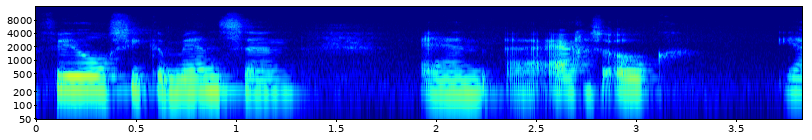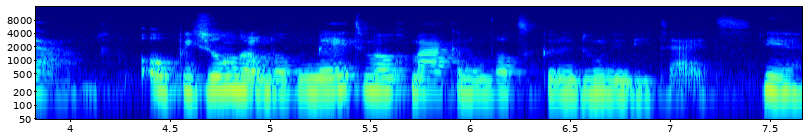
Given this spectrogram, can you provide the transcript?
veel zieke mensen. En ergens ook, ja, ook bijzonder om dat mee te mogen maken en om wat te kunnen doen in die tijd. Ja.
